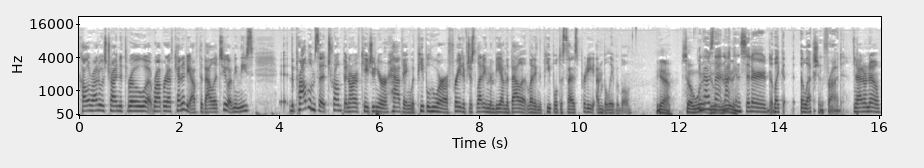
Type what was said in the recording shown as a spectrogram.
Colorado was trying to throw uh, Robert F. Kennedy off the ballot too. I mean, these the problems that Trump and RFK Jr. are having with people who are afraid of just letting them be on the ballot and letting the people decide is pretty unbelievable. yeah. So And how is that not really- considered like election fraud? I don't know.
